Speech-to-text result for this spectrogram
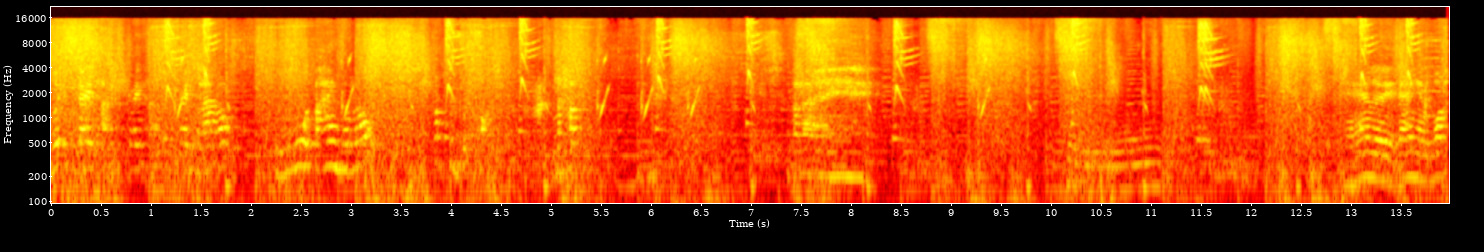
เฮ้ยใกล้ถังใกล้ถังใกล้ชนะแล้วโอ้โหตายหมดแล้วก็เป็นของนะครับอะไรแพ้เลยได้ไงวะ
